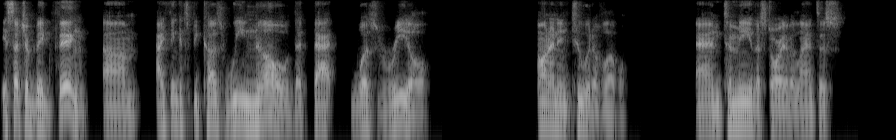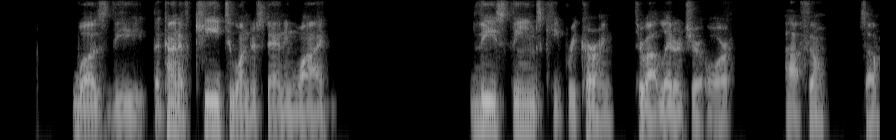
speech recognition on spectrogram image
is such a big thing. Um, I think it's because we know that that was real on an intuitive level. And to me, the story of Atlantis was the the kind of key to understanding why these themes keep recurring throughout literature or uh, film. So,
